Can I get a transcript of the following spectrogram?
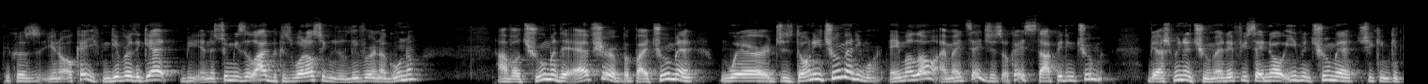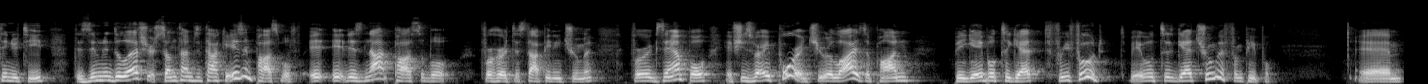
because you know, okay, you can give her the get and assume he's alive, because what else you can do? Leave her in aguna. Aval truma de efsher, but by truma where just don't eat truma anymore. Aimalo, I might say just okay, stop eating truma. Vyashmina truma, and if you say no, even truma she can continue to eat. The zimnin de efsher. Sometimes the taka isn't possible. It, it is not possible for her to stop eating truma. For example, if she's very poor and she relies upon being able to get free food, to be able to get truma from people. Um,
